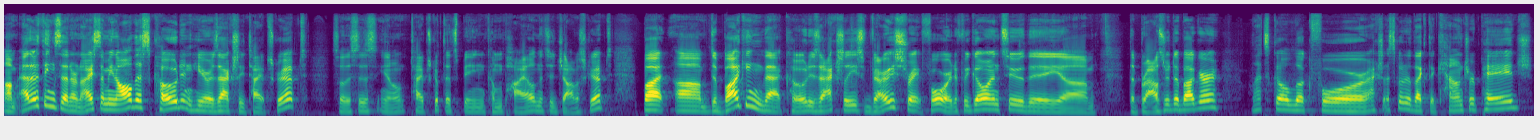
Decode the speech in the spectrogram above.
Um, other things that are nice, I mean, all this code in here is actually TypeScript. So this is you know TypeScript that's being compiled into JavaScript. But um, debugging that code is actually very straightforward. If we go into the, um, the browser debugger, let's go look for, actually let's go to like the counter page.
